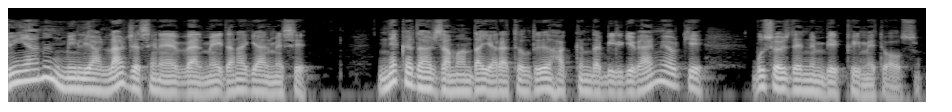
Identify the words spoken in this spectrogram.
Dünyanın milyarlarca sene evvel meydana gelmesi, ne kadar zamanda yaratıldığı hakkında bilgi vermiyor ki, bu sözlerinin bir kıymeti olsun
